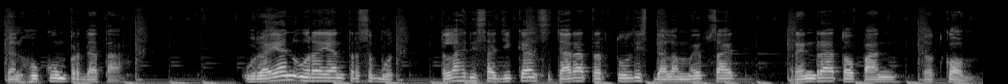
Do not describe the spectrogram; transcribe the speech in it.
dan hukum perdata. Uraian-uraian tersebut telah disajikan secara tertulis dalam website rendratopan.com.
